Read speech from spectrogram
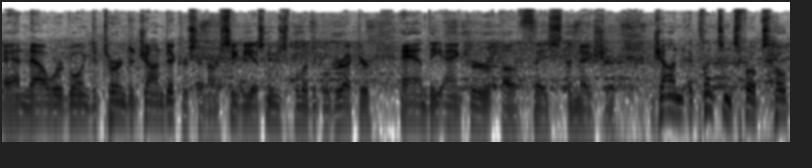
And now we're going to turn to John Dickerson, our CBS News political director and the anchor of Face the Nation. John, Clinton's folks hope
